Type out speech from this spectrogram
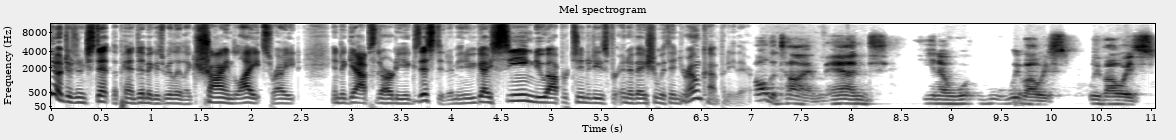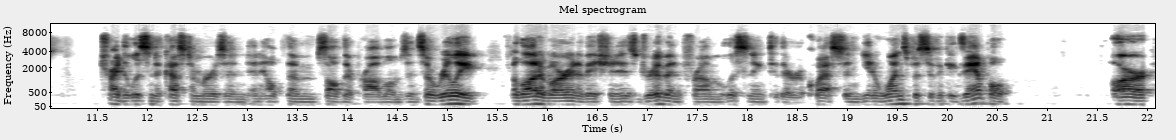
you know, to an extent, the pandemic has really like shined lights right into gaps that already existed. I mean, are you guys seeing new opportunities for innovation within your own company there? All the time, and you know, we've always we've always tried to listen to customers and, and help them solve their problems. And so, really, a lot of our innovation is driven from listening to their requests. And you know, one specific example are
